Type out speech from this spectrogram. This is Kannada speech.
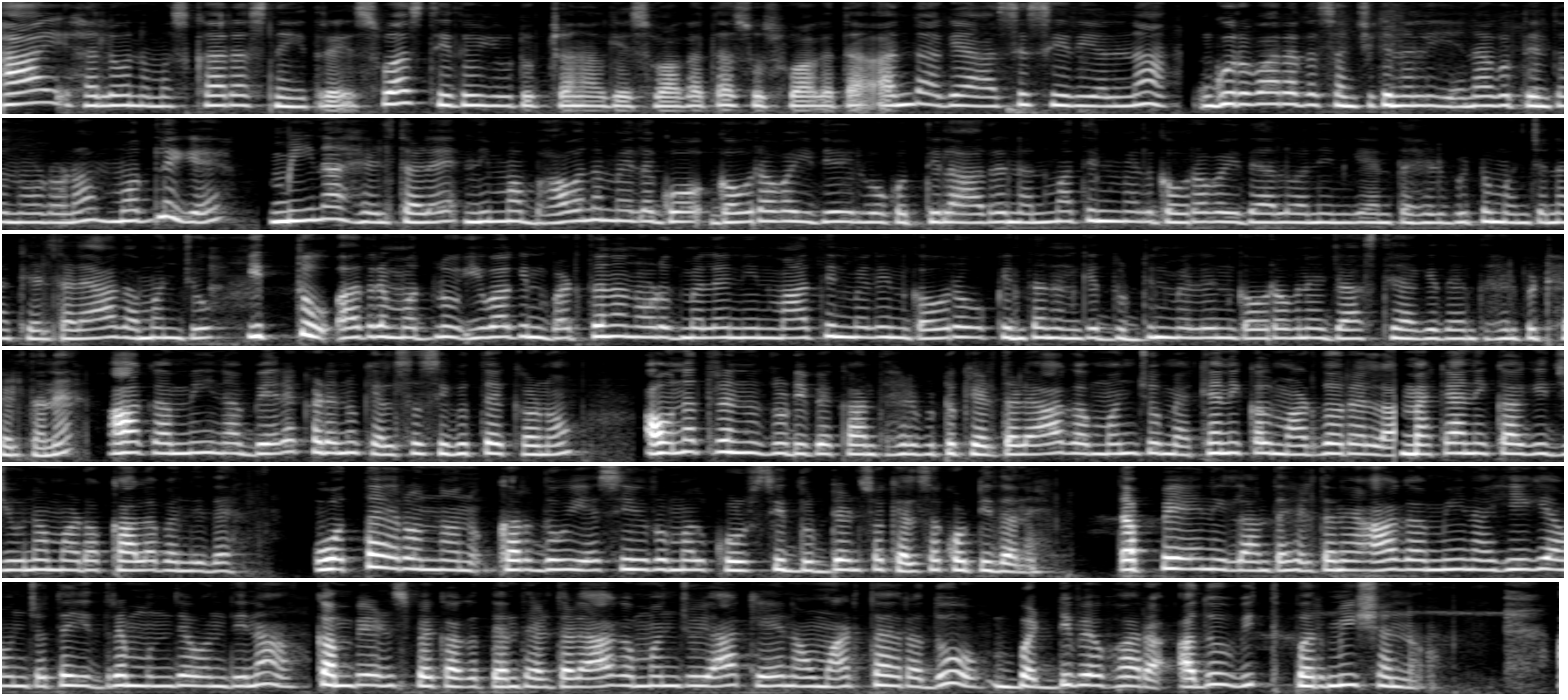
ಹಾಯ್, ಹಲೋ, ನಮಸ್ಕಾರ ಸ್ನೇಹಿತರೆ. ಸ್ವಸ್ತ್ ಇದು ಯೂಟ್ಯೂಬ್ ಚಾನಲ್ಗೆ ಸ್ವಾಗತ. ಸುಸ್ವಾಗತ. ಅಂದಾಗೆ ಆಸೆ ಸೀರಿಯಲ್ನ ಗುರುವಾರದ ಸಂಚಿಕೆನಲ್ಲಿ ಏನಾಗುತ್ತೆ ಅಂತ ನೋಡೋಣ. ಮೊದಲಿಗೆ ಮೀನಾ ಹೇಳ್ತಾಳೆ, ನಿಮ್ಮ ಭಾವನ ಮೇಲೆ ಗೋ, ಗೌರವ ಇದೆಯೋ ಇಲ್ವೋ ಗೊತ್ತಿಲ್ಲ, ಆದರೆ ನನ್ನ ಮಾತಿನ ಮೇಲೆ ಗೌರವ ಇದೆ ಅಲ್ವಾ ನಿನಗೆ? ಅಂತ ಹೇಳಿಬಿಟ್ಟು ಮಂಜನ ಕೇಳ್ತಾಳೆ. ಆಗ ಮಂಜು, ಇತ್ತು, ಆದರೆ ಮೊದಲು ಇವಾಗಿನ ಬಡತನ ನೋಡಿದ್ಮೇಲೆ ನಿನ್ನ ಮಾತಿನ ಮೇಲಿನ ಗೌರವಕ್ಕಿಂತ ನನಗೆ ದುಡ್ಡಿನ ಮೇಲಿನ ಗೌರವನೇ ಜಾಸ್ತಿ ಆಗಿದೆ ಅಂತ ಹೇಳ್ಬಿಟ್ಟು ಹೇಳ್ತಾನೆ. ಆಗ ಮೀನಾ ಬೇರೆ ಕಡೆನೂ ಕೆಲಸ ಸಿಗುತ್ತೆ ಕಣೋ. ಅವನ ಹತ್ರನೂ ದುಡಿಬೇಕಾ ಅಂತ ಹೇಳ್ಬಿಟ್ಟು ಕೇಳ್ತಾಳೆ. ಆಗ ಮಂಜು ಮೆಕ್ಯಾನಿಕಲ್ ಮಾಡಿದವರೆಲ್ಲ ಮೆಕ್ಯಾನಿಕ್ ಆಗಿ ಜೀವನ ಮಾಡೋ ಕಾಲ ಬಂದಿದೆ. ಓದ್ತಾ ಇರೋನು ನಾನು. ಕರೆದು ಎ ಸಿ ರೂಮಲ್ಲಿ ಕೂರಿಸಿ ದುಡ್ಡು ಎಣ್ಸೋ ಕೆಲಸ ಕೊಟ್ಟಿದ್ದಾನೆ. ತಪ್ಪೇನಿಲ್ಲ ಅಂತ ಹೇಳ್ತಾನೆ. ಆಗ ಮೀನಾ ಹೀಗೆ ಅವನ ಜೊತೆ ಇದ್ರೆ ಮುಂದೆ ಒಂದಿನ ಕಂಬಿ ಎಣಿಸ್ಬೇಕಾಗುತ್ತೆ ಅಂತ ಹೇಳ್ತಾಳೆ. ಆಗ ಮಂಜು, ಯಾಕೆ? ನಾವು ಮಾಡ್ತಾ ಇರೋದು ಬಡ್ಡಿ ವ್ಯವಹಾರ. ಅದು ವಿತ್ ಪರ್ಮಿಷನ್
